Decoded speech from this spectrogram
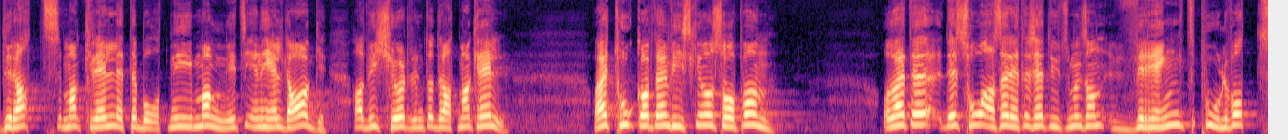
dratt makrell etter båten i mange, en hel dag. hadde vi kjørt rundt og dratt makrell. Og Jeg tok opp den fisken og så på den. Og det, det, så altså rett og slett ut som en sånn vrengt polvott.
